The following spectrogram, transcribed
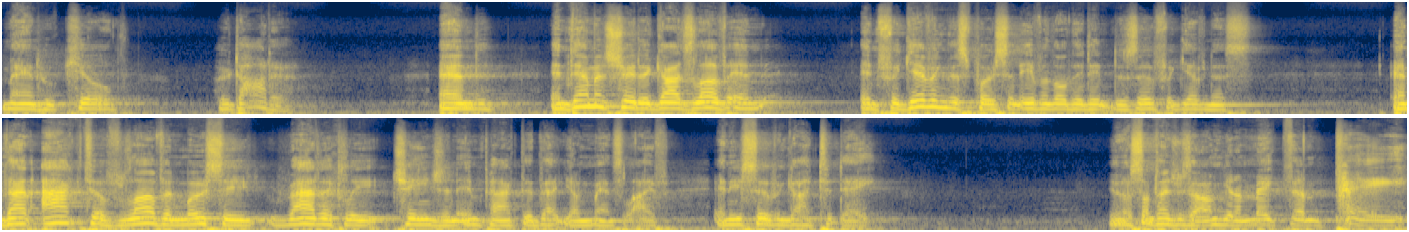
man who killed her daughter and, and demonstrated God's love in, in forgiving this person, even though they didn't deserve forgiveness. And that act of love and mercy radically changed and impacted that young man's life. And he's serving God today. You know, sometimes we say, I'm going to make them pay.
